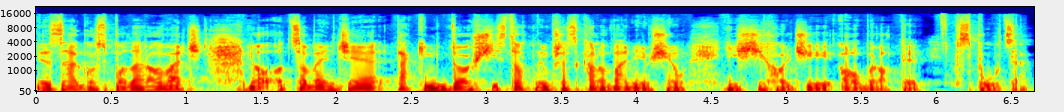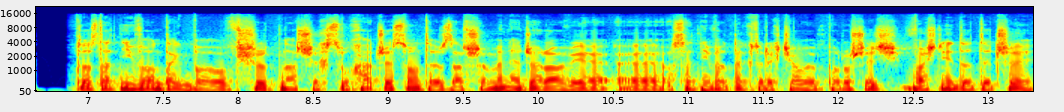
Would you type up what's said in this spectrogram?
zagospodarować, no co będzie takim dość istotnym przeskalowaniem się, jeśli chodzi o obroty w spółce. To ostatni wątek, bo wśród naszych słuchaczy są też zawsze menedżerowie. E, ostatni wątek, który chciałbym poruszyć, właśnie dotyczy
